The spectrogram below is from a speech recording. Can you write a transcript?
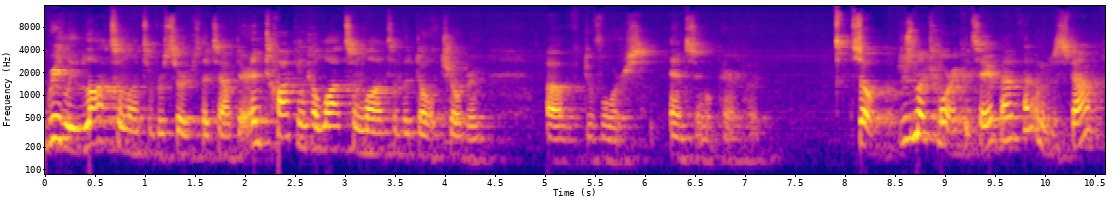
really lots and lots of research that's out there and talking to lots and lots of adult children of divorce and single parenthood. So, there's much more I could say about that. I'm going to stop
